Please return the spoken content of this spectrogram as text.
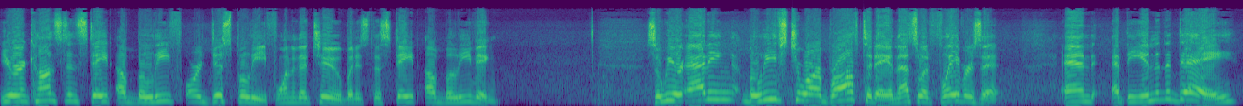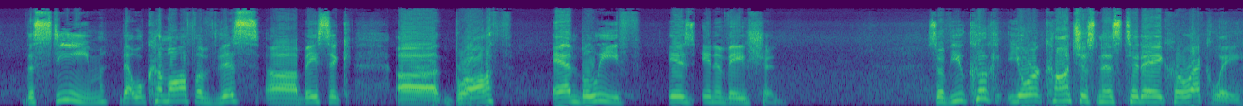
you're in constant state of belief or disbelief, one of the two, but it's the state of believing. So we are adding beliefs to our broth today, and that's what flavors it. And at the end of the day, the steam that will come off of this uh, basic uh, broth and belief is innovation. So if you cook your consciousness today correctly,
